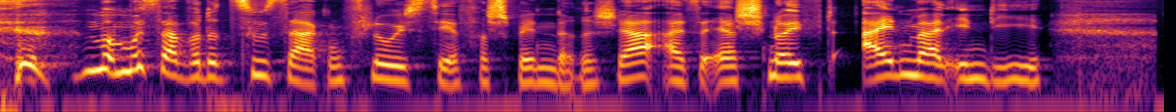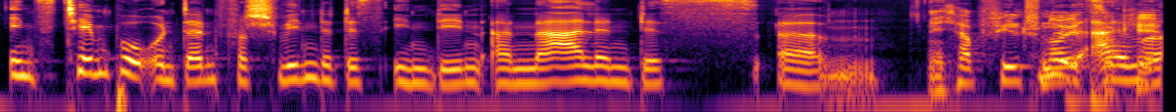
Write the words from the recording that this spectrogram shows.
Man muss aber dazu sagen, Flo ist sehr verschwenderisch, ja. Also er schnäuft einmal in die, ins Tempo und dann verschwindet es in den Annalen des ähm, Ich habe viel Schnäuz, okay?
